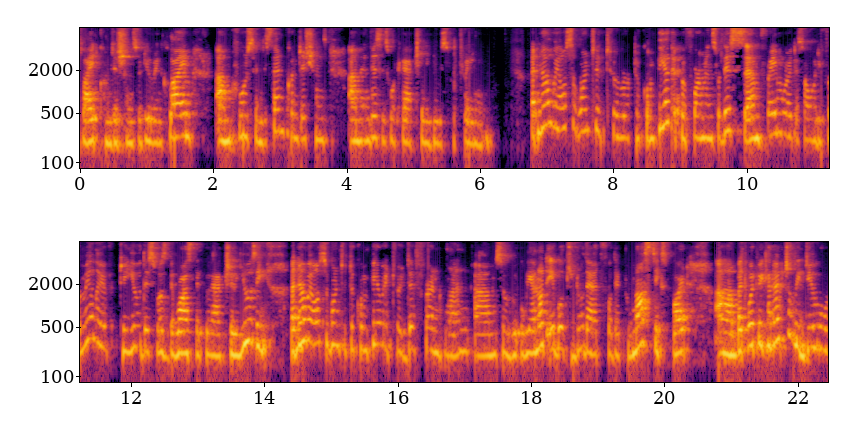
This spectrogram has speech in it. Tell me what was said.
flight conditions, so during climb, cruise, and descent conditions. and this is what we actually use for training. But now we also wanted to, to compare the performance. So this um, framework is already familiar to you. This was the WAS that we are actually using. But now we also wanted to compare it to a different one. Um, so we, we, are not able to do that for the prognostics part. Uh, but what we can actually do,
